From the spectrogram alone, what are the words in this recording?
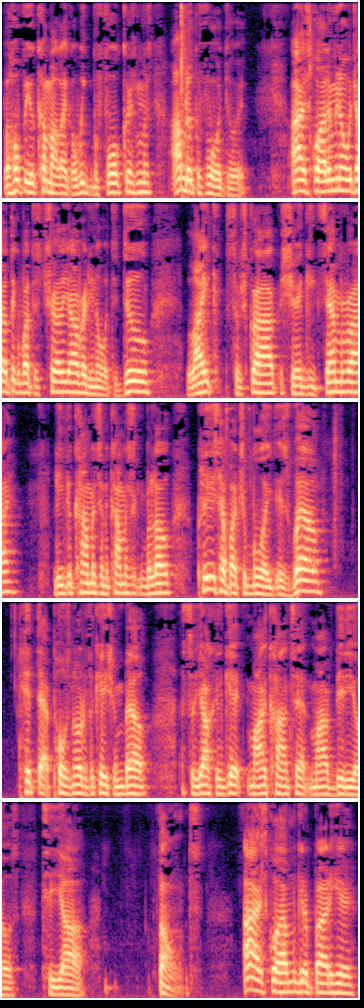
but hopefully it'll come out like a week before Christmas. I'm looking forward to it. All right, squad, let me know what y'all think about this trailer. Y'all already know what to do. Like, subscribe, share Geek Samurai. Leave your comments in the comment section below. Please help out your boys as well. Hit that post notification bell so y'all can get my content, my videos to y'all phones. All right, squad, I'm going to get up out of here,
